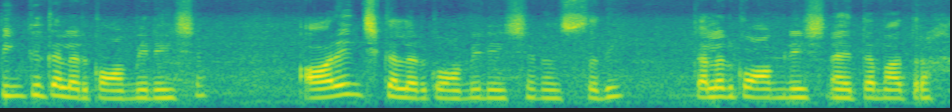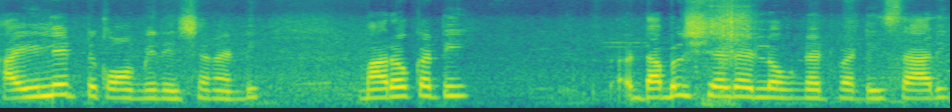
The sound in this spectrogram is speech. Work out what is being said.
Pink colour combination. Orange colour combination వస్తుంది. కలర్ కాంబినేషన్ అయితే మాత్రం హైలైట్ కాంబినేషన్ అండి. మరొకటి డబుల్ షేడెడ్లో ఉన్నటువంటి sari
